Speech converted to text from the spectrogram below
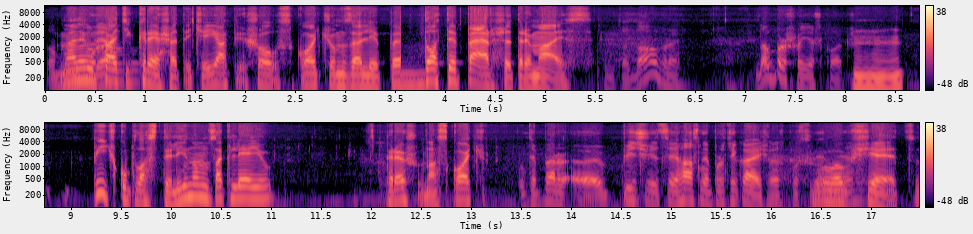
У мене в хаті криша тече, я пішов скотчем заліпив, дотепер ще тримаюсь. Ну, то добре. Добре, що є скотч. Угу. Пічку пластиліном заклеїв, кришу на скотч. Тепер е, піч цей газ не протікає через пластилін. це-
